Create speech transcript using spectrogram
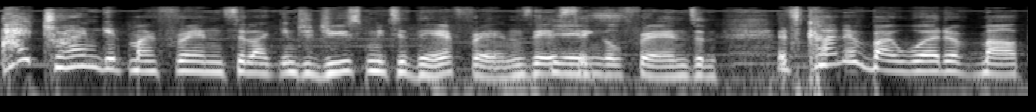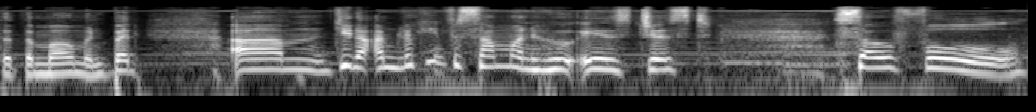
I try and get my friends to like introduce me to their friends, their yes. single friends, and it's kind of by word of mouth at the moment. But, um, you know, I'm looking for someone who is just so full,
